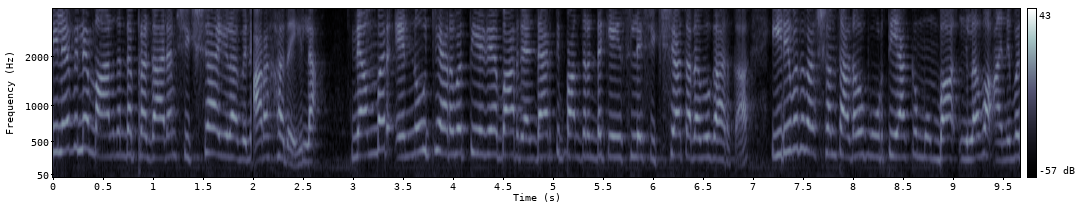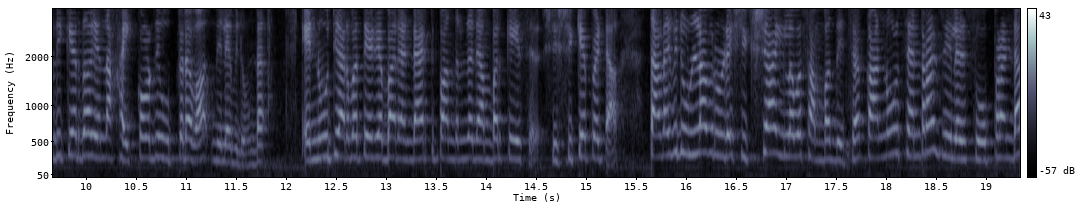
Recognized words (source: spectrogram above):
നിലവിലെ മാനദണ്ഡ പ്രകാരം ശിക്ഷാ ഇളവിന് അർഹതയില്ല. നമ്പർ എണ്ണൂറ്റി അറുപത്തിയേഴ് ബാർ രണ്ടായിരത്തി പന്ത്രണ്ട് കേസിലെ ശിക്ഷാ തടവുകാർക്ക് ഇരുപത് വർഷം തടവ് പൂർത്തിയാക്കും മുമ്പ് ഇളവ് അനുവദിക്കരുത് എന്ന ഹൈക്കോടതി ഉത്തരവ് നിലവിലുണ്ട്. എണ്ണൂറ്റി അറുപത്തിയേഴ് ബാർ രണ്ടായിരത്തി പന്ത്രണ്ട് നമ്പർ കേസിൽ ശിക്ഷിക്കപ്പെട്ട തടവിലുള്ളവരുടെ ശിക്ഷാ ഇളവ് സംബന്ധിച്ച് കണ്ണൂർ സെൻട്രൽ ജയിലിൽ സൂപ്രണ്ട്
